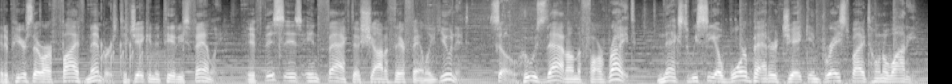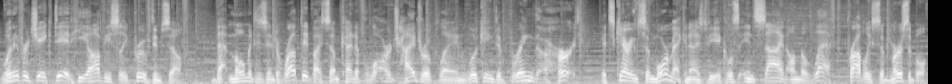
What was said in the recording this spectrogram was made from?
it appears there are five members to Jake and Neytiri's family, if this is in fact a shot of their family unit. So who's that on the far right? Next, we see a war-battered Jake embraced by Tonowari. Whatever Jake did, he obviously proved himself. That moment is interrupted by some kind of large hydroplane looking to bring the hurt. It's carrying some more mechanized vehicles inside on the left, probably submersible.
